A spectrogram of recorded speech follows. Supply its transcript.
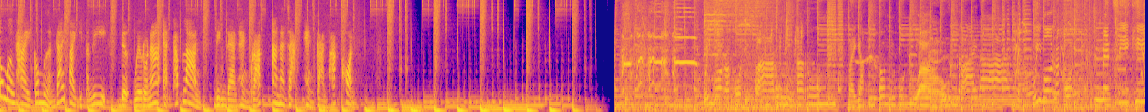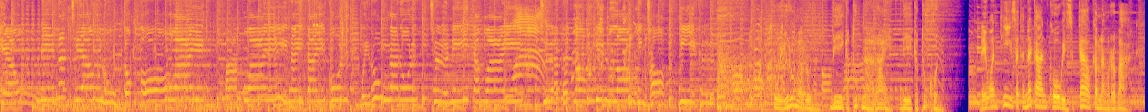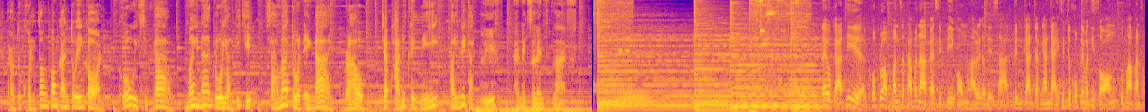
ที่ยวเมืองไทยก็เหมือนได้ไปอิตาลีเดอะเวโรนาแอดทับลาน ดินแดนแห่งรัก อาณาจักรแห่งการพักผ่อนปุ๋ยมรกตปลารุ่งอรุณประหยัดต้นทุนว้าว ปุ๋ยรุ่งอรุณ ดีกับทุกนาไร่ ดีกับทุกคน ในวันที่สถานการณ์โควิด -19 กำลังระบาด เราทุกคนต้องป้องกันตัวเองก่อนโควิด -19 ไม่น่ากลัวอย่างที่คิด สามารถตรวจเองได้ เราจะผ่านวิกฤตนี้ไปด้วยกัน Live an excellent life อกาสที่ครบรอบวันสถาปนา 80 ปีของมหาวิทยาลัยเกษตรศาสตร์ เป็นการจัดงานใหญ่ซึ่งจะครบในวันที่ 2 กุมภาพันธ์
